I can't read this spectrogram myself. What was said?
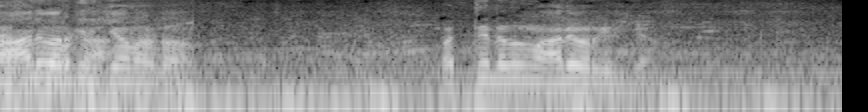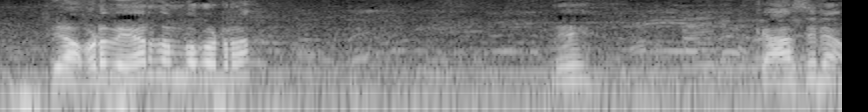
നാല് പേർക്ക് ഇരിക്കാം കേട്ടോ പറ്റിന്റെ നാല് പേർക്ക് ഇരിക്കാം ഇത് അവിടെ വേറെ സംഭവം കൊണ്ടാ ഏ കാസിനോ.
